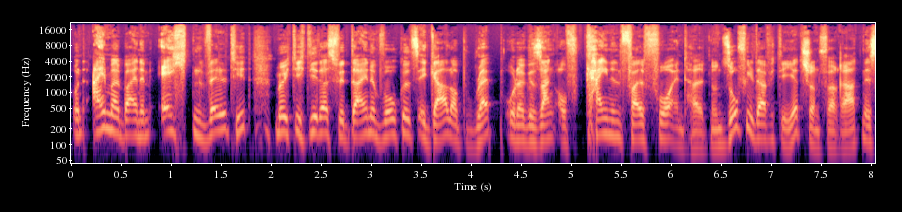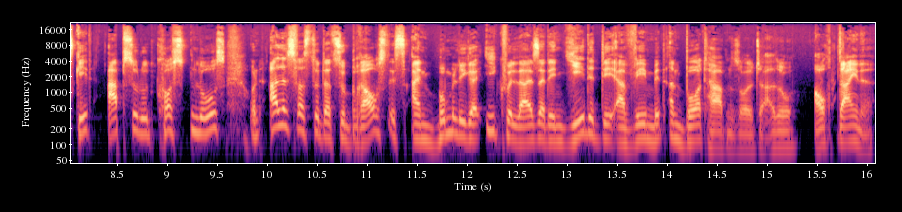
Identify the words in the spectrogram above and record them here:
und einmal bei einem echten Welthit, möchte ich dir das für deine Vocals, egal ob Rap oder Gesang, auf keinen Fall vorenthalten. Und so viel darf ich dir jetzt schon verraten. Es geht absolut kostenlos und alles, was du dazu brauchst, ist ein bummeliger Equalizer, den jede DAW mit an Bord haben sollte. Also auch deine.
